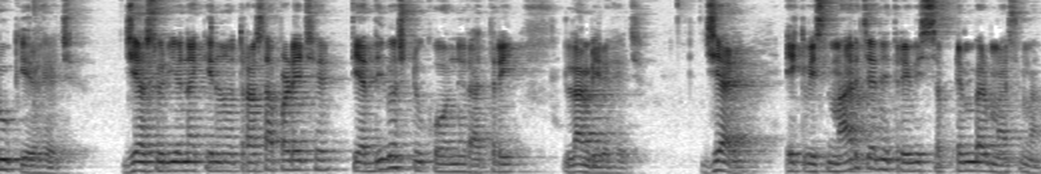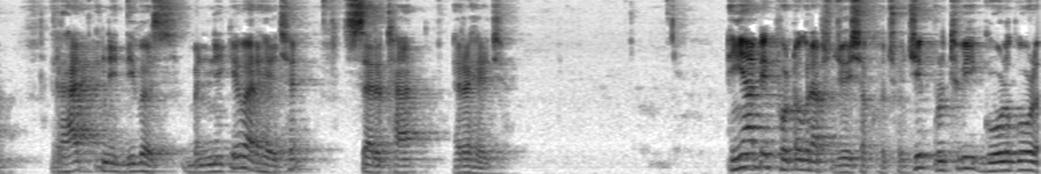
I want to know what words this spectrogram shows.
ટૂંકી રહે છે. જ્યાં સૂર્યના કિરણો ત્રાસા પડે છે, ત્યાં દિવસ ટૂંકો અને રાત્રિ લાંબી રહે છે. જ્યારે એકવીસ માર્ચ અને ત્રેવીસ સપ્ટેમ્બર માસમાં રાત અને દિવસ બંને કેવા રહે છે? સરખા રહે છે. અહીંયા આપ એક ફોટોગ્રાફ્સ જોઈ શકો છો, જે પૃથ્વી ગોળ ગોળ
